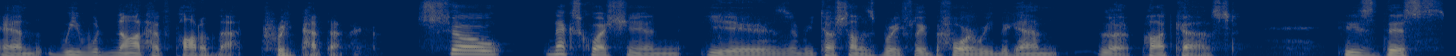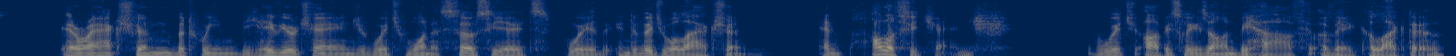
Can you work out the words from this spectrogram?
And we would not have thought of that pre pandemic. So, next question is, and we touched on this briefly before we began the podcast, is this interaction between behavior change, which one associates with individual action, and policy change, which obviously is on behalf of a collective.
